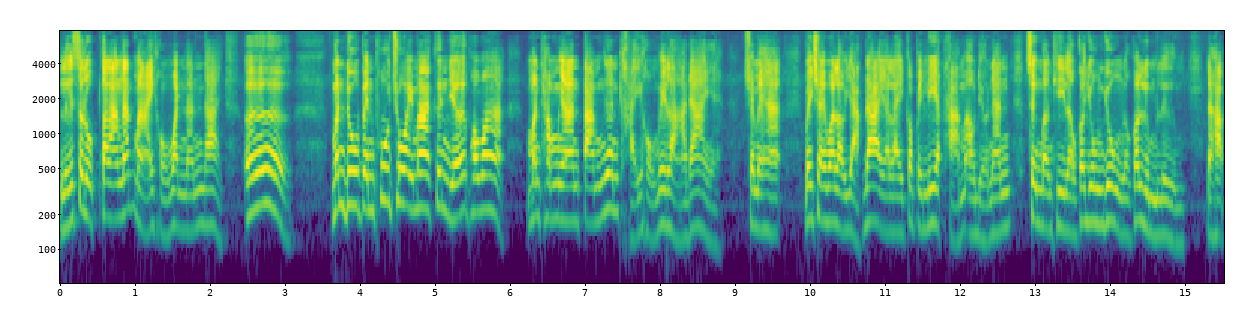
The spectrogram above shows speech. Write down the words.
หรือสรุปตารางนัดหมายของวันนั้นได้ เออ มันดูเป็นผู้ช่วยมากขึ้นเยอะ เพราะว่ามันทำงานตามเงื่อนไขของเวลาได้ไงใช่ไหมฮะ ไม่ใช่ว่าเราอยากได้อะไรก็ไปเรียกถามเอาเดี๋ยวนั้น ซึ่งบางทีเราก็ยุ่งยุ่งเราก็ลืมลืมนะครับ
